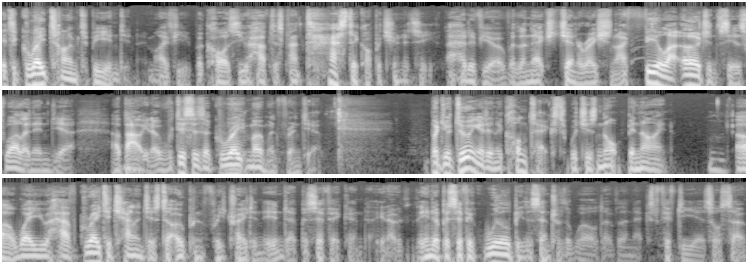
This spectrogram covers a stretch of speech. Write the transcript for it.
it's a great time to be Indian, in my view, because you have this fantastic opportunity ahead of you over the next generation. I feel that urgency as well in India about, you know, this is a great moment for India. But you're doing it in a context which is not benign. Mm. Uh, where you have greater challenges to open free trade in the Indo-Pacific, and you know the Indo-Pacific will be the center of the world over the next fifty years or so.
